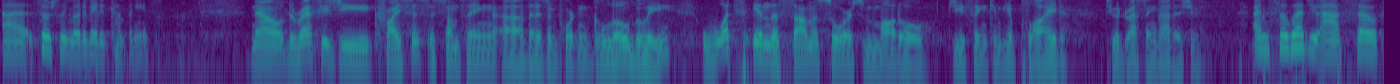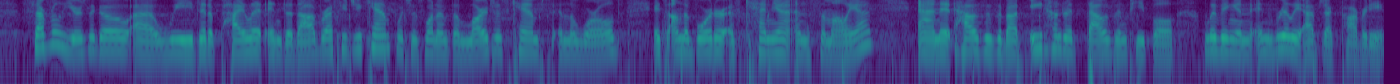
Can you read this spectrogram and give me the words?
uh, socially motivated companies. Now, the refugee crisis is something uh, that is important globally. What's in the Samasource model do you think can be applied to addressing that issue? I'm so glad you asked. So, several years ago, uh, we did a pilot in Dadaab refugee camp, which is one of the largest camps in the world. It's on the border of Kenya and Somalia, and it houses about 800,000 people living in, in really abject poverty.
